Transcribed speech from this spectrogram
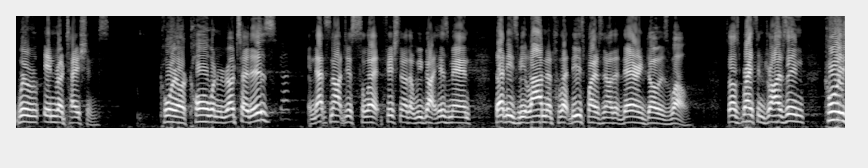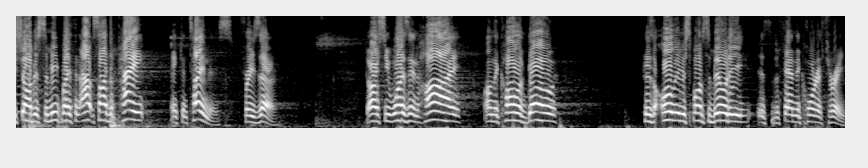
we're in rotations. Corey, our call when we rotate is, and that's not just to let Fish know that we've got his man. That needs to be loud enough to let these players know that they're in go as well. So as Braithen drives in, Corey's job is to meet Braithen outside the paint and contain this. Freeze there. Darcy was in high on the call of go. His only responsibility is to defend the corner three.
